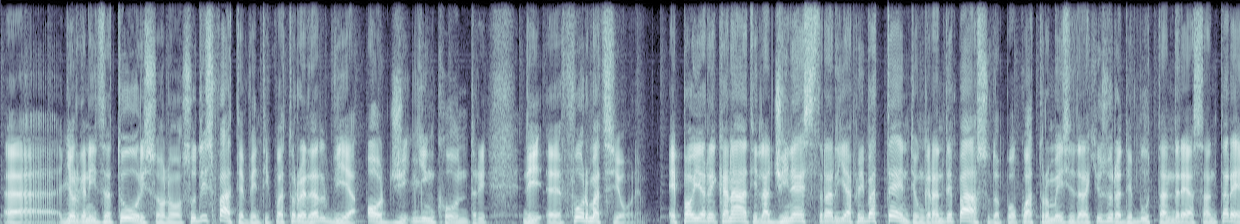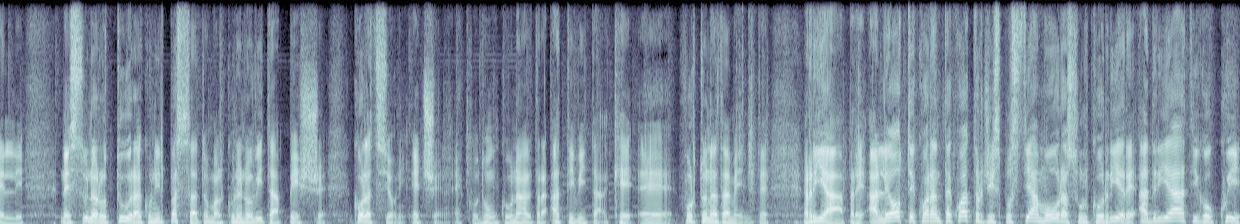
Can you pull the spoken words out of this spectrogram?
eh, gli organizzatori sono soddisfatti a 24 ore dal via oggi gli incontri di eh, formazione. E poi a Recanati la Ginestra riapre i battenti, un grande passo, dopo quattro mesi dalla chiusura debutta Andrea Santarelli, nessuna rottura con il passato ma alcune novità, pesce, colazioni e cene. Ecco dunque un'altra attività che eh, fortunatamente riapre. Alle 8.44 ci spostiamo ora sul Corriere Adriatico, qui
